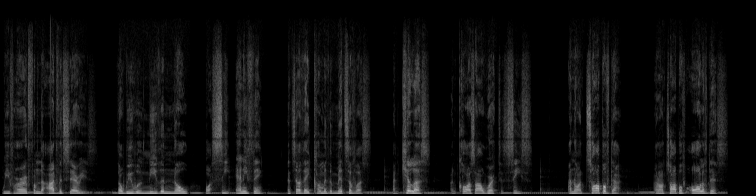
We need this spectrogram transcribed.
we've heard from the adversaries that we will neither know or see anything until they come in the midst of us and kill us and cause our work to cease. And on top of that, and on top of all of this,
